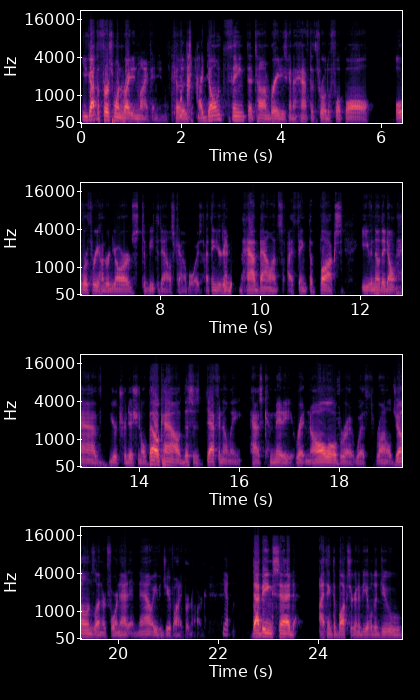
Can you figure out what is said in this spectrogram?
you got the first one right, in my opinion, because I don't think that Tom Brady's going to have to throw the football over 300 yards to beat the Dallas Cowboys. I think you're going to have balance. I think the Bucks, even though they don't have your traditional bell cow, this is definitely has committee written all over it with Ronald Jones, Leonard Fournette, and now even Giovani Bernard. Yep. That being said, I think the Bucks are going to be able to do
